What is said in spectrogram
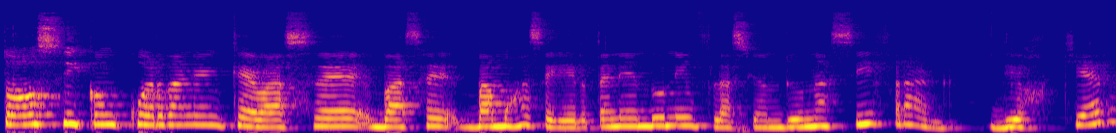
Todos sí concuerdan en que va a ser, va a ser, vamos a seguir teniendo una inflación de una cifra, Dios quiera,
